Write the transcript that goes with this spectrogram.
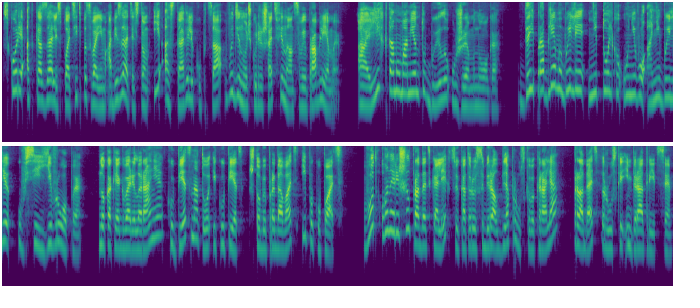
вскоре отказались платить по своим обязательствам и оставили купца в одиночку решать финансовые проблемы. А их к тому моменту было уже много. Да и проблемы были не только у него, они были у всей Европы. Но, как я говорила ранее, купец на то и купец, чтобы продавать и покупать. Вот он и решил продать коллекцию, которую собирал для прусского короля, продать русской императрице.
